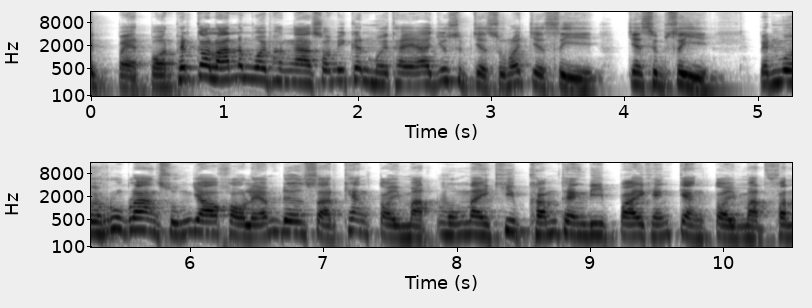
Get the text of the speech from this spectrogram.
118 ปอนด์เพชรเกาลันนักมวยพังงาซอมิเกิลมวยไทยอายุ 17สูง174 74 เป็นมวยรูปร่างสูงยาวเข่าแหลมเดินสาดแข้งต่อยหมัด วงในคีบค้ำแทงดีปลายแข็งแกร่งต่อยหมัดฟัน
